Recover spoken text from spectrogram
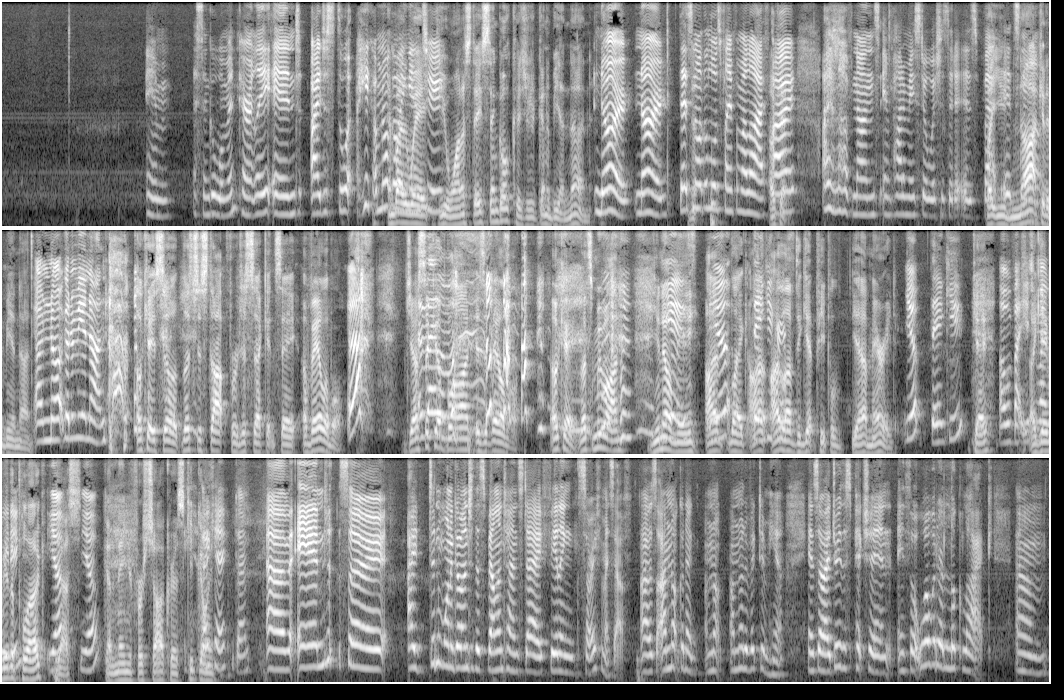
am a single woman currently, and I just thought, heck, I'm not and going by the way, into. Do you want to stay single because you're going to be a nun? No, no, that's no. not the Lord's plan for my life. Okay. I I love nuns, and part of me still wishes that it is, but, but you're it's not, not. going to be a nun. I'm not going to be a nun. okay, so let's just stop for just a second and say available. Jessica available. Bond is available. Okay, let's move on. You know yes. me. I yep. like I, you, I, love to get people yeah married. Yep, thank you. Okay. I'll invite you to I gave you the plug. Yep. Yes. Yep. Got to name your first child, Kris. Keep going. Okay, done. Um, and so I didn't want to go into this Valentine's Day feeling sorry for myself. I was I'm not gonna I'm not I'm not a victim here, and so I drew this picture and, and thought, what would it look like um,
